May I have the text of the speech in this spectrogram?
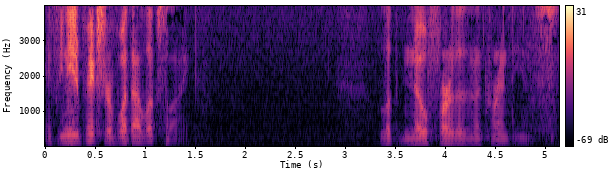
If you need a picture of what that looks like, look no further than the Corinthians.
